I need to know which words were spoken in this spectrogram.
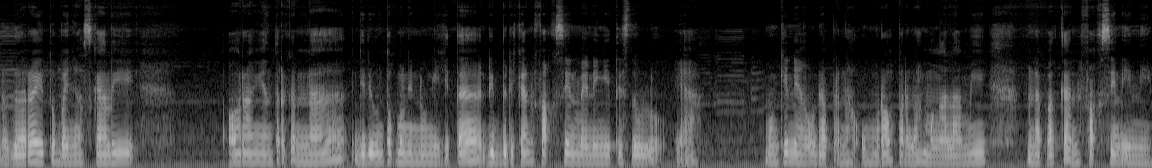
negara itu banyak sekali orang yang terkena. Jadi untuk melindungi kita diberikan vaksin meningitis dulu ya. Mungkin yang udah pernah umroh pernah mengalami mendapatkan vaksin ini.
